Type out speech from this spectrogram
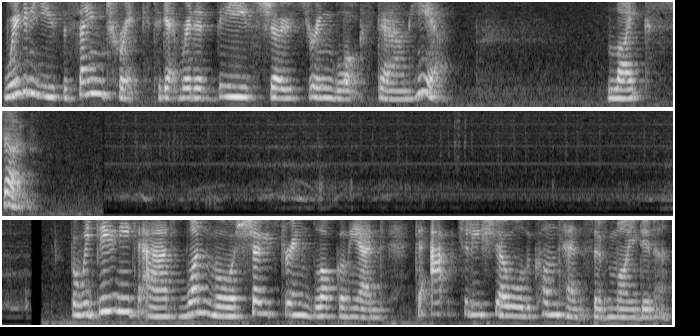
We're going to use the same trick to get rid of these show string blocks down here like so. But we do need to add one more show string block on the end to actually show all the contents of my dinner.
